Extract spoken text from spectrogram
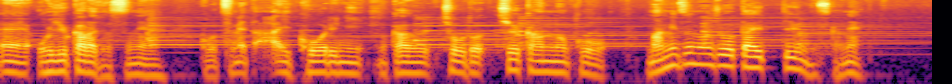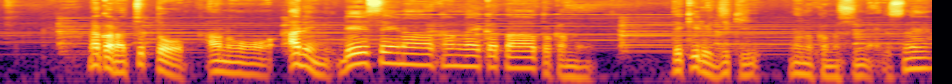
えーお湯からですねこう冷たい氷に向かうちょうど中間のこう真水の状態っていうんですかね。だからちょっとあのある意味冷静な考え方とかもできる時期なのかもしれないですね。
